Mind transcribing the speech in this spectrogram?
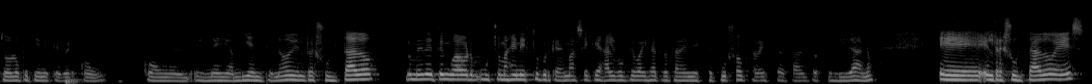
todo lo que tiene que ver con, con el, medio ambiente. ¿no? el resultado, no me detengo ahora mucho más en esto porque además sé que es algo que vais a tratar en este curso, que habéis tratado en profundidad. ¿no? Eh, el resultado es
